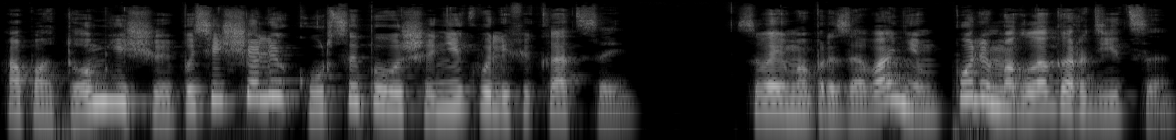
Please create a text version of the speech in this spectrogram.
а потом еще и посещали курсы повышения квалификации. Своим образованием Поля могла гордиться.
